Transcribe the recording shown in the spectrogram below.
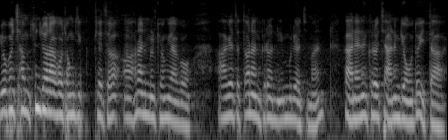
욥은 참 순전하고 정직해서 어, 하나님을 경외하고 악에서 떠난 그런 인물이었지만 그 아내는 그렇지 않은 경우도 있다.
